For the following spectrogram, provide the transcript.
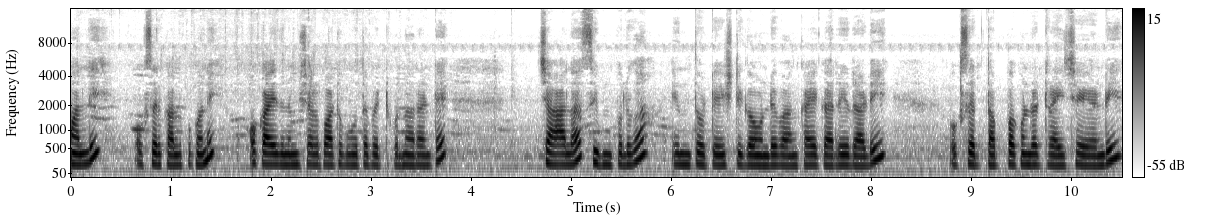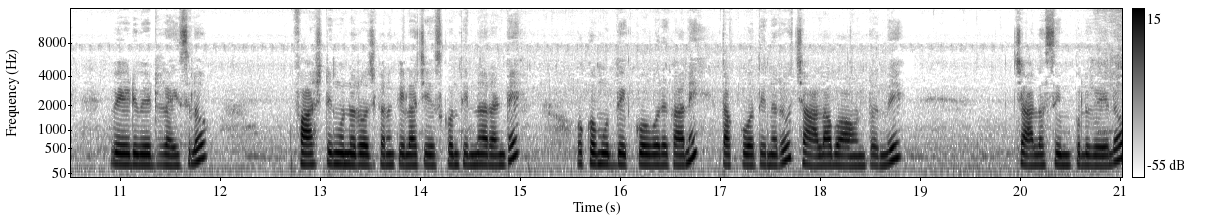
మళ్ళీ ఒకసారి కలుపుకొని ఒక ఐదు నిమిషాల పాటు మూత పెట్టుకున్నారంటే చాలా సింపుల్గా ఎంతో టేస్టీగా ఉండే వంకాయ కర్రీ రెడీ. ఒకసారి తప్పకుండా ట్రై చేయండి. వేడి వేడి రైస్లో ఫాస్టింగ్ ఉన్న రోజు కనుక ఇలా చేసుకొని తిన్నారంటే ఒక ముద్ద ఎక్కువ కూడా కానీ తక్కువ తినరు. చాలా బాగుంటుంది. చాలా సింపుల్ వేలో.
